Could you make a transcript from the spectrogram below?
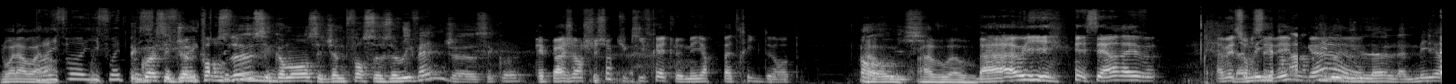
Voilà, voilà. Alors, il faut, il faut être. C'est quoi, c'est Jump Force toutes 2 les C'est comment C'est Jump Force The Revenge Euh, C'est quoi Et pas genre, je suis sûr que tu kifferais être le meilleur Patrick d'Europe. à Oh vous, oui. à vous, à vous. Bah oui, c'est un rêve. À mettre La sur le CV, mon gars. Euh, la meilleure.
